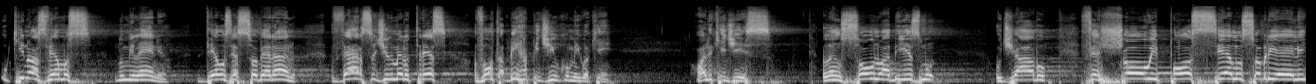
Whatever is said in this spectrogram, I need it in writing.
o que nós vemos no milênio? Deus é soberano. Verso de número 3, volta bem rapidinho comigo aqui. Olha o que diz: lançou no abismo o diabo, fechou e pôs selo sobre ele,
